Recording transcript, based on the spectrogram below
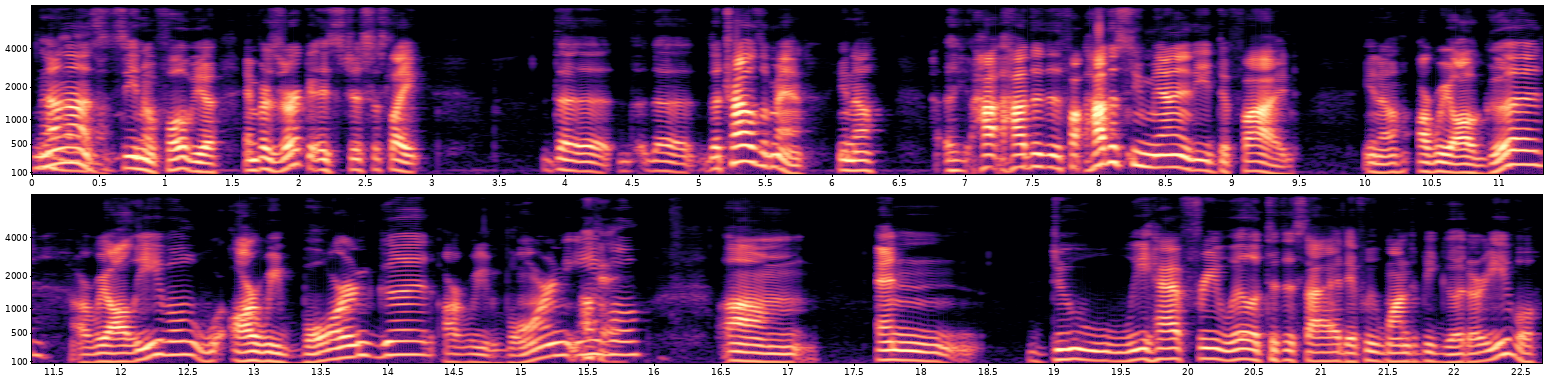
no, no, no, no, it's xenophobia. And Berserk is just just like the the the trials of man. You know, how how did it, how does humanity divide? You know, are we all good? Are we all evil? Are we born good? Are we born evil? Um, and do we have free will to decide if we want to be good or evil?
